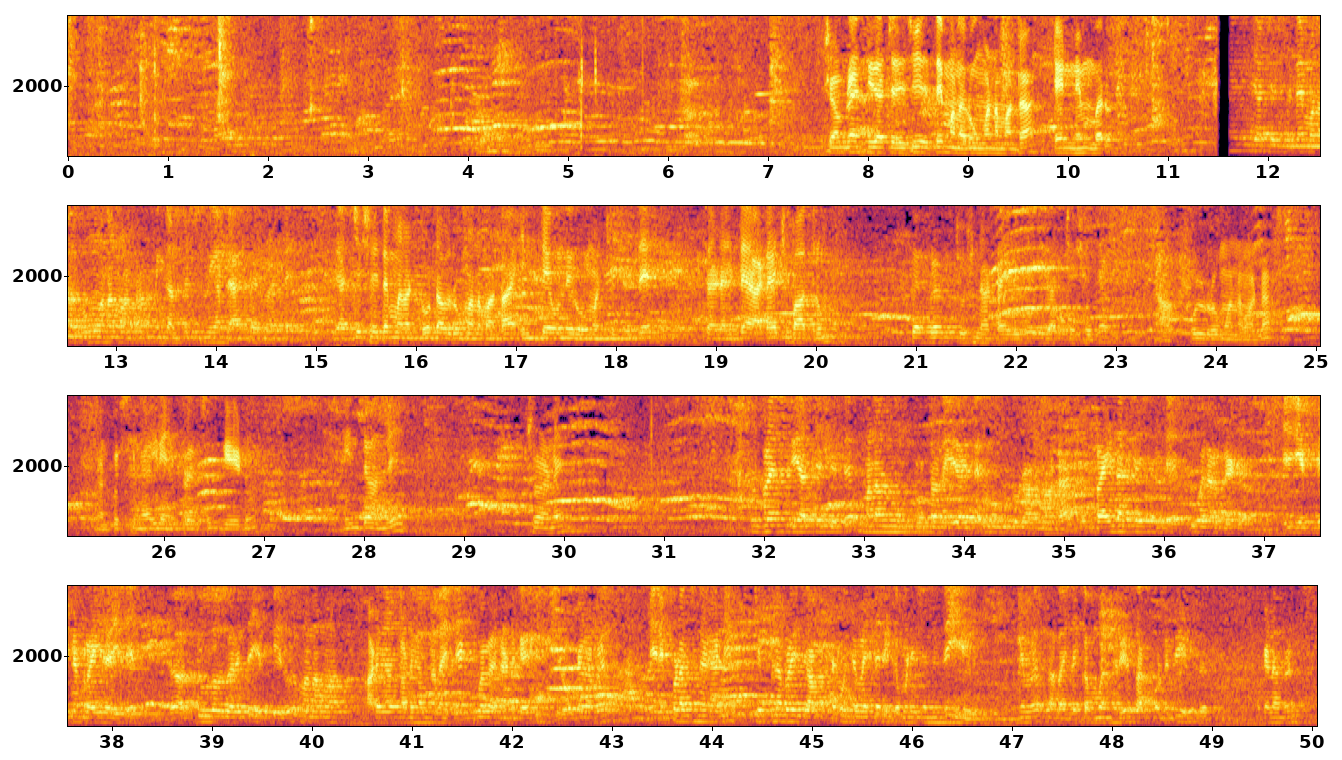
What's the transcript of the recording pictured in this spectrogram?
చూడండి ఫ్రెండ్స్ ఇది వచ్చేసి అయితే మన రూమ్ అన్నమాట. టెన్ నెంబర్ ఇది వచ్చేసి అయితే మన రూమ్ అన్నమాట. మీకు కనిపిస్తుంది బ్యాక్ సైడ్ అంటే. ఇది వచ్చేసి అయితే మన టోటల్ రూమ్ అన్నమాట. ఇంతే ఉంది రూమ్ వచ్చేసి అయితే సైడ్ అయితే అటాచ్ బాత్రూమ్. ఫ్రెండ్స్ చూసినట్టయితే ఇది వచ్చేసి అయితే ఫుల్ రూమ్ అన్నమాట. కనిపిస్తుంది ఇది ఎంట్రన్స్ గేటు. ఇంతే ఉంది. చూడండి. ఫ్రెండ్స్ ఇది వచ్చేసి అయితే మన రూమ్ టోటల్ ఏదైతే రూమ్ టూర్ అనమాట ప్రైస్ వచ్చేసి అయితే ట్వెల్వ్ హండ్రెడ్ ఇది చెప్పిన ప్రైస్ అయితే టూ థౌసండ్ అయితే చెప్పారు మనం అడగంగా అడగంగా అయితే ట్వెల్వ్ హండ్రెడ్కి అయితే ఇచ్చారు. ఓకేనా ఫ్రెండ్స్ నేను ఎప్పుడు వచ్చినా కానీ చెప్పిన ప్రైస్ కాబట్టి కొంచెం అయితే రికమెండేషన్ అయితే ఇవ్వరు నేను చాలా అయితే కంపల్సరీగా తక్కువ అయితే ఇస్తారు ఓకేనా ఫ్రెండ్స్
